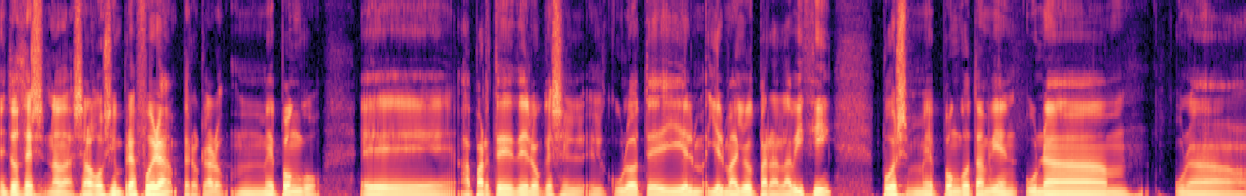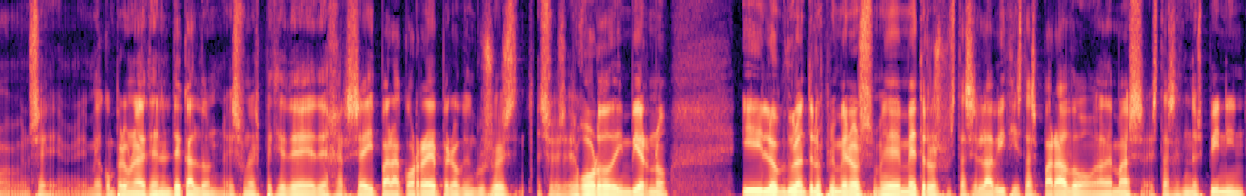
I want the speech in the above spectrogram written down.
Entonces, nada, salgo siempre afuera, pero claro, me pongo, eh, aparte de lo que es el, culote y el, y el maillot para la bici, pues me pongo también una, una, no sé, me compré una vez en el Decaldon, es una especie de, jersey para correr, pero que incluso es gordo de invierno. Y durante los primeros eh, metros pues, estás en la bici, estás parado, además estás haciendo spinning,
